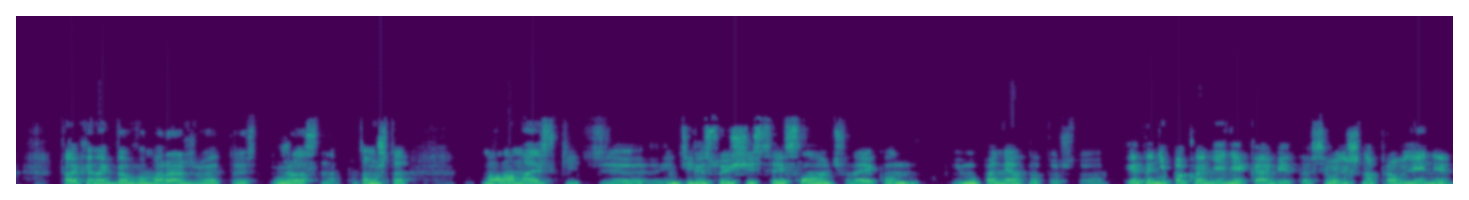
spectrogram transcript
так иногда вымораживает, то есть ужасно, потому что маломальский интересующийся исламом человек, он ему понятно то, что это не поклонение Кабе, это всего лишь направление,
